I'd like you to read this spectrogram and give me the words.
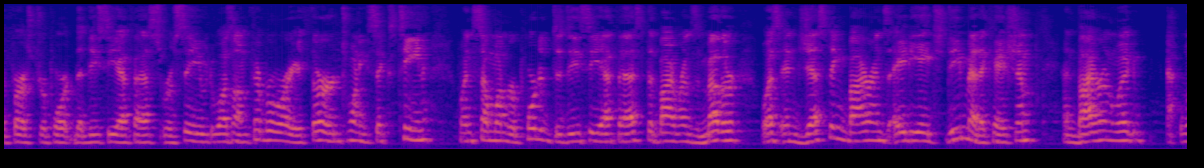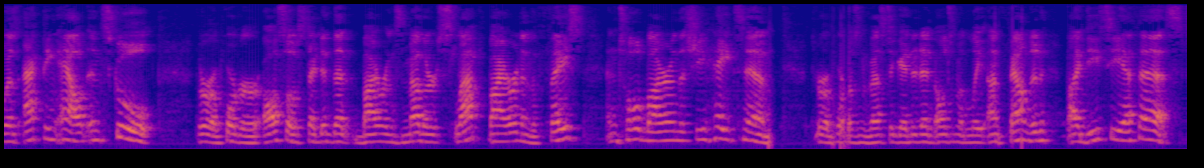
The first report that DCFS received was on February 3, 2016, when someone reported to DCFS that Byron's mother was ingesting Byron's ADHD medication and Byron was acting out in school. The reporter also stated that Byron's mother slapped Byron in the face and told Byron that she hates him. The report was investigated and ultimately unfounded by DCFS.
